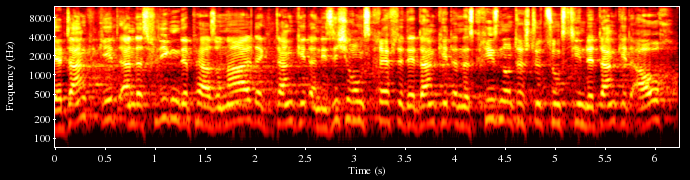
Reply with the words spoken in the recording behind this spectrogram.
Der Dank geht an das fliegende Personal, der Dank geht an die Sicherungskräfte, der Dank geht an das Krisenunterstützungsteam, der Dank geht auch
